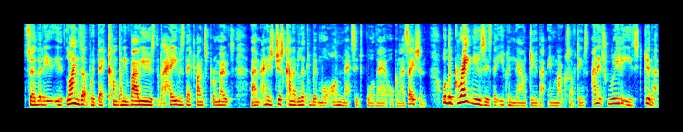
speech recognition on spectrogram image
so that it, lines up with their company values, the behaviors they're trying to promote, um, and is just kind of a little bit more on message for their organization. Well, the great news is that you can now do that in Microsoft Teams, and it's really easy to do that.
